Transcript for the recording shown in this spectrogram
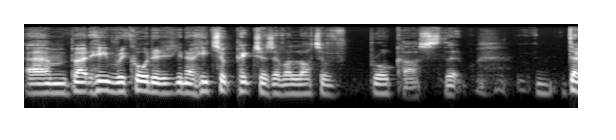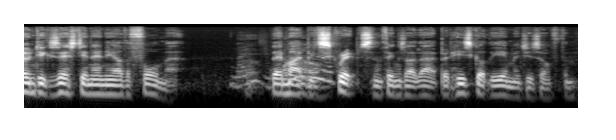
Um, but he recorded, you know, he took pictures of a lot of broadcasts that don't exist in any other format. Amazing. There might be scripts and things like that, but he's got the images of them.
